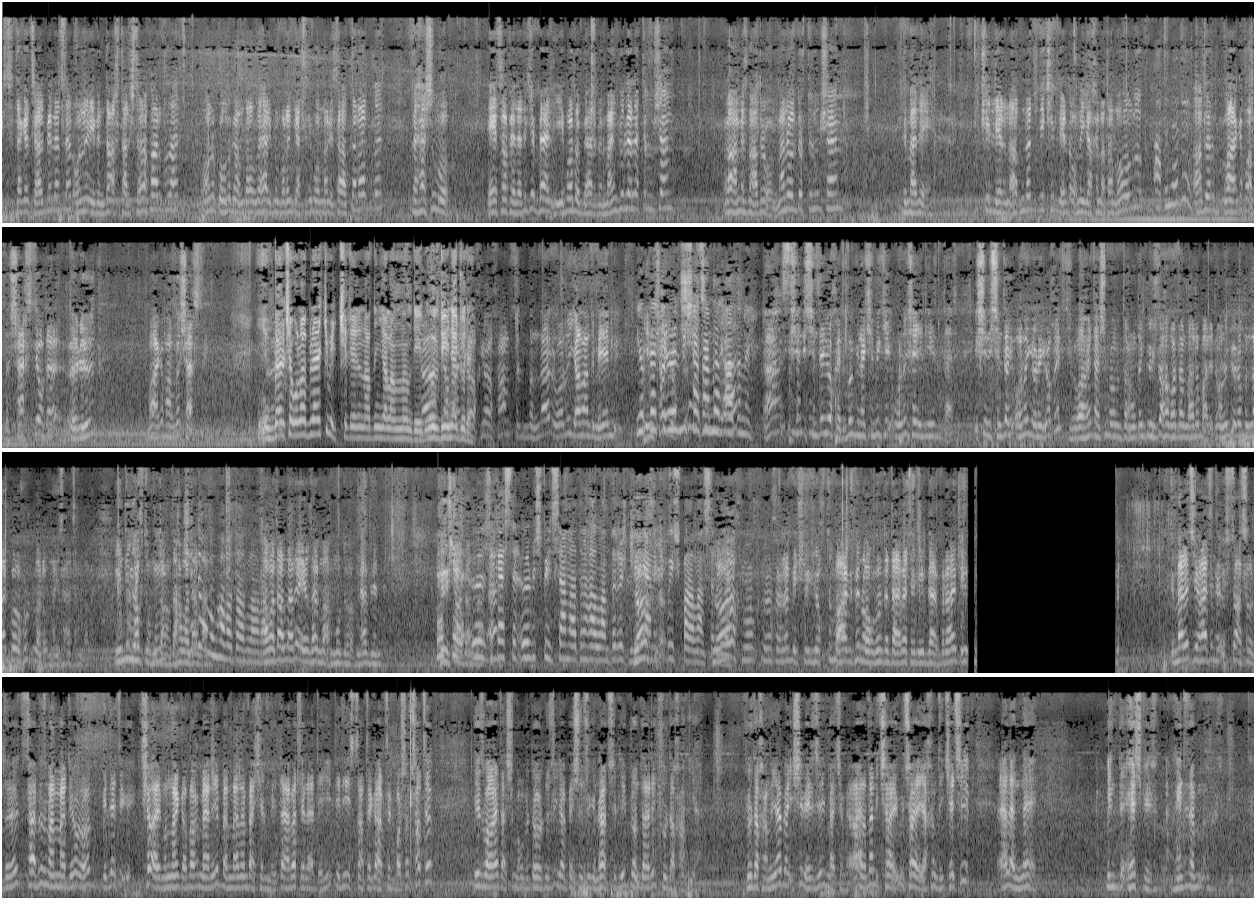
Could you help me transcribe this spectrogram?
istidaqa cəlb elədilər. Onun evində axtarışlar apardılar. Onu qolu qandallı hər gün bura gətirib ondan izahatlar aldılar. Və Həşimov etiraf elədi ki, bəli, İbadov bərimi mən güllələtdirmişəm. Ramiz Nadirov mən öldürtdürmüşəm. Deməli, Killer'in adında dedi, Killer də onun yaxın adamı oldu. Adı nədir? Adı Vaqif adlı şəxsdir, o da ölüb. Vaqif adlı şəxsdir. Bəlkə ola bilər ki, Killerin adını yalandan deyib, öldüyünə yalan görə. Yox, yox, hamısı bunlar onu yalan deməyə Yox, bəlkə yox. ölmüş adamın adını. Ha, işin içində yox idi. Bugünə kimi ki onu şey deyirdilər. İşin içində ona görə yox idi ki, Vahid Həşimovun dağında güclü havadarları var idi. Ona görə bunlar qorxurdular ondan zaten. İndi yoxdur onun dağında Kimdir havadarlar. onun havadarları? Havadarları Eldar Mahmudov, nə bilim. Bəlkə özü hə? qəsdən ölmüş bir insanın adını hallandırır ki, Yox, yəni ki, yox. bu iş bağlansın. Yox, yox, yox, elə bir şey yoxdur. Vaqifin oğlunu da dəvət ediblər bura. Deməli cinayətin də üstü açıldı. Təbriz Məmmədiyevov bir də 2 ay bundan qabaq məni və mənim vəkilimi dəvət elədi. Dedi istintaq artıq başa çatıb. Biz Vahid Həşimovu 4-cü ya 5-ci gün həbs edib göndəririk Kürdaxanaya. Kürdaxanaya və işi verəcəyik məhkəməyə. Aradan 2 ay, 3 ay yaxındır keçib. Hələ nə? İndi heç bir indi də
